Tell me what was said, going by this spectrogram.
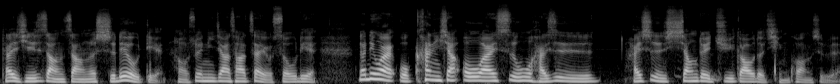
台子期是涨涨了十六点，好，所以逆价差再有收敛。那另外我看一下 OI 似乎还是还是相对居高的情况，是不是？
